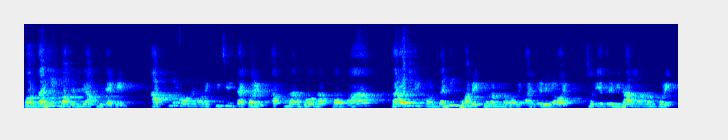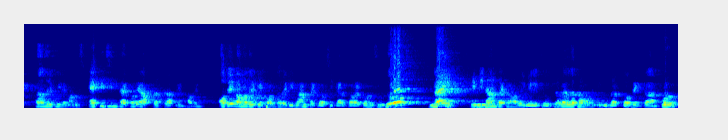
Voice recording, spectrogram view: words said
পর্দাহীন ভাবে যদি আপনি দেখেন, আপনি মনে মনে কি চিন্তা করেন? আপনার বোন, আপনার মা, তারা যদি পর্দাহীন ভাবে খোলামেলা ভাবে বাহিরে বের হয়, শরীয়তের বিধান লঙ্ঘন করে তাদেরকে নিয়ে মানুষ একই চিন্তা করে আপনারটা আপনি ভাবেন। অতএব আমাদেরকে পর্দার বিধানটাকে অস্বীকার করার কোনো সুযোগ নাই। এই বিধানটাকে আমাদের মেনে চলতে হবে। আল্লাহ আমাদেরকে বুঝার তৌফিক দান করুন।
